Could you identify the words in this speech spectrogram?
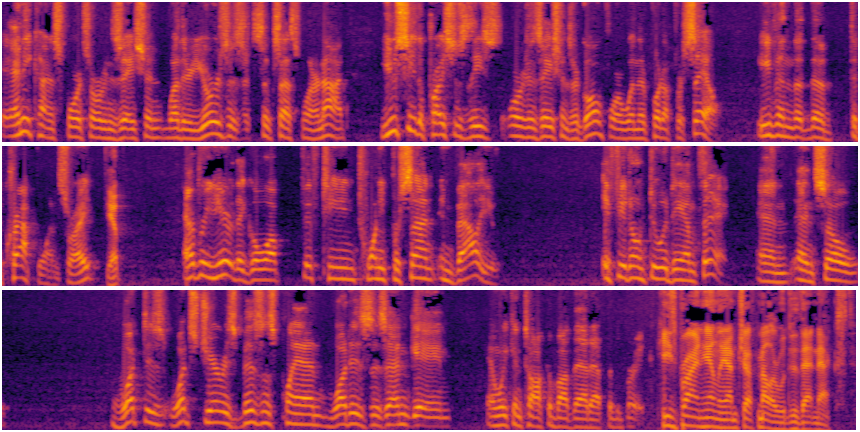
any kind of sports organization, whether yours is successful or not, you see the prices these organizations are going for when they're put up for sale, even the the, the crap ones, right? Yep. Every year they go up 15, 20% in value if you don't do a damn thing. And and so what does what's Jerry's business plan? What is his end game? And we can talk about that after the break. He's Brian Hanley. I'm Jeff Meller. We'll do that next.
